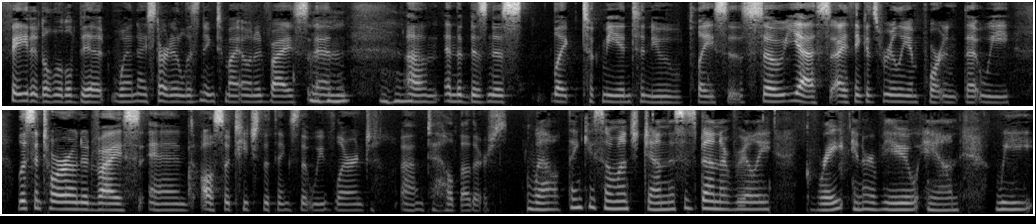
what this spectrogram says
faded a little bit when I started listening to my own advice mm-hmm. and mm-hmm. Um, and the business like took me into new places. So yes, I think it's really important that we listen to our own advice and also teach the things that we've learned um, to help others. Well, thank you so much, Jen. This has been a really great interview, and we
